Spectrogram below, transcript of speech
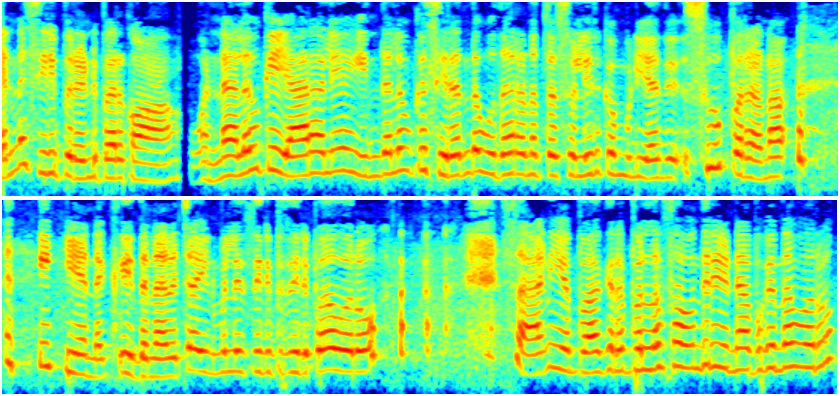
என்ன சிரிப்பு ரெண்டு பேருக்கும்? ஒன்ன அளவுக்கு யாராலையும் இந்த அளவுக்கு சிறந்த உதாரணத்தை சொல்லியிருக்க முடியாது. சூப்பர் ஆனா. எனக்கு இதை நினைச்சா இனிமேல் சிரிப்பு சிரிப்பா வரும். சாணியை பாக்குறப்பெல்லாம் சௌந்தர்ய ஞாபகம் தான் வரும்.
